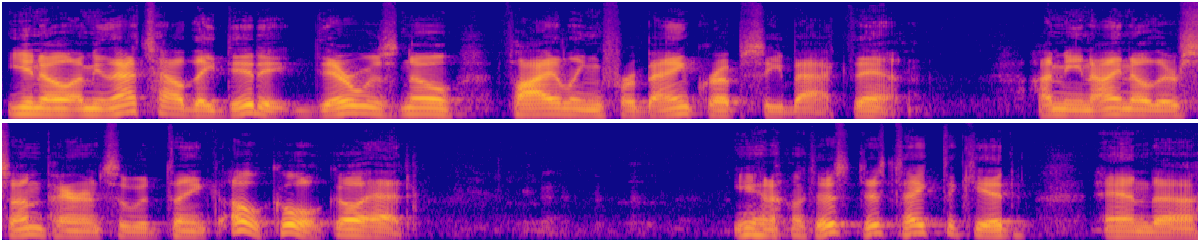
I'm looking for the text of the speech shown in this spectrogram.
You know, I mean, that's how they did it. There was no filing for bankruptcy back then. I mean, I know there's some parents that would think, oh, cool, go ahead. You know, just, just take the kid. And, uh,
